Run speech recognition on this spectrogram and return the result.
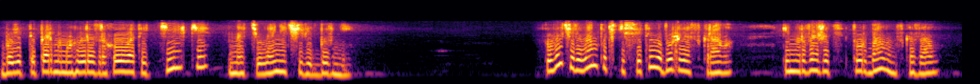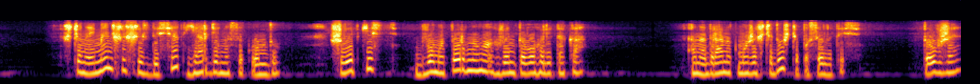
бо відтепер ми могли розраховувати тільки на тюленячі відбивні. Увечері лампочки світили дуже яскраво, і норвежець Турбален сказав, що найменше 60 ярдів на секунду, швидкість двомоторного гвинтового літака, а над ранок може ще дужче посилитись. То вже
